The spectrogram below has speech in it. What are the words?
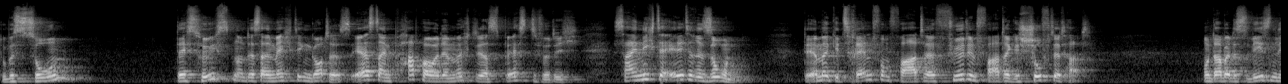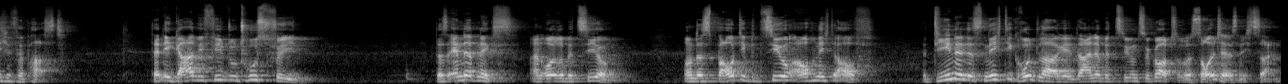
Du bist Sohn des Höchsten und des Allmächtigen Gottes. Er ist dein Papa, aber der möchte das Beste für dich. Sei nicht der ältere Sohn, der immer getrennt vom Vater für den Vater geschuftet hat und dabei das Wesentliche verpasst. Denn egal wie viel du tust für ihn, das ändert nichts an eurer Beziehung. Und das baut die Beziehung auch nicht auf. Dienen ist nicht die Grundlage deiner Beziehung zu Gott, oder sollte es nicht sein.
